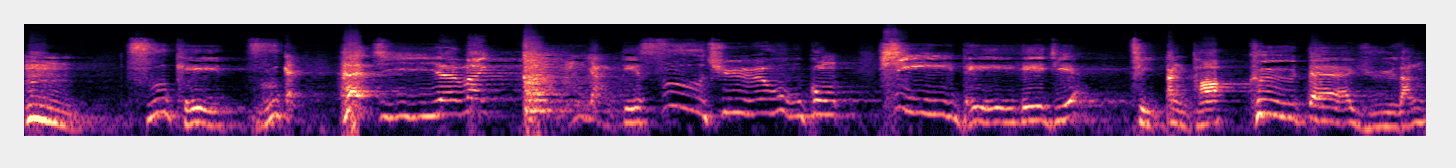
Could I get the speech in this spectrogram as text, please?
嗯，此刻自该还几位，同样的死去武功，西得见，才当他看得愚人，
